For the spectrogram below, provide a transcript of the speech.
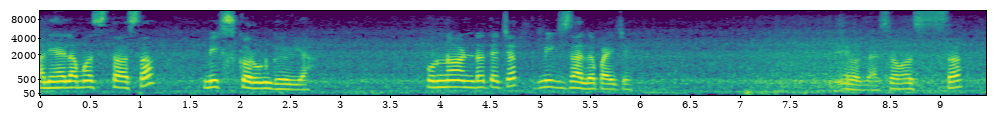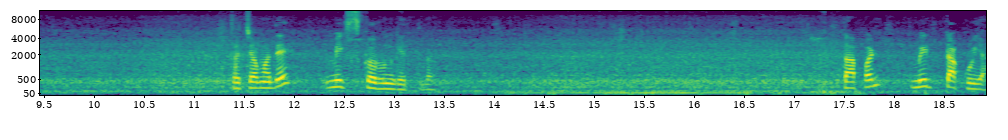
आणि ह्याला मस्त असं मिक्स करून घेऊया. पूर्ण अंडं त्याच्यात मिक्स झालं पाहिजे. हे बघा असं मस्त त्याच्यामध्ये मिक्स करून घेतलं. तर आपण मीठ टाकूया.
